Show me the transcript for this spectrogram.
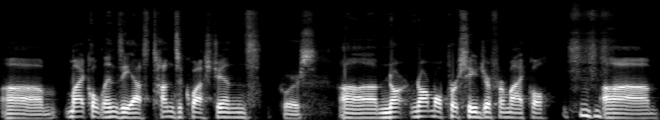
um, Michael Lindsay asked tons of questions. of course. Um, nor- normal procedure for Michael, um,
